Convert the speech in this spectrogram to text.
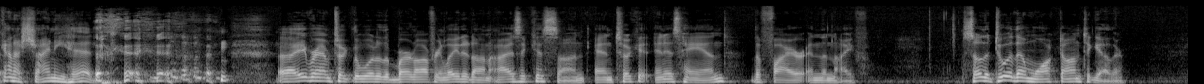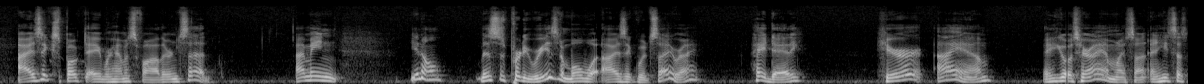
got a shiny head. uh, Abraham took the wood of the burnt offering, laid it on Isaac his son, and took it in his hand, the fire and the knife. So the two of them walked on together. Isaac spoke to Abraham his father and said, I mean, you know, this is pretty reasonable what Isaac would say, right? Hey, daddy, here I am. And he goes, Here I am, my son. And he says,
